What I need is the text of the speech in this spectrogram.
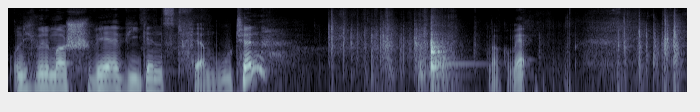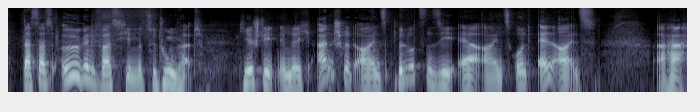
Und ich würde mal schwerwiegendst vermuten, na komm her, dass das irgendwas hiermit zu tun hat. Hier steht nämlich an Schritt 1 benutzen Sie R1 und L1. Aha.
